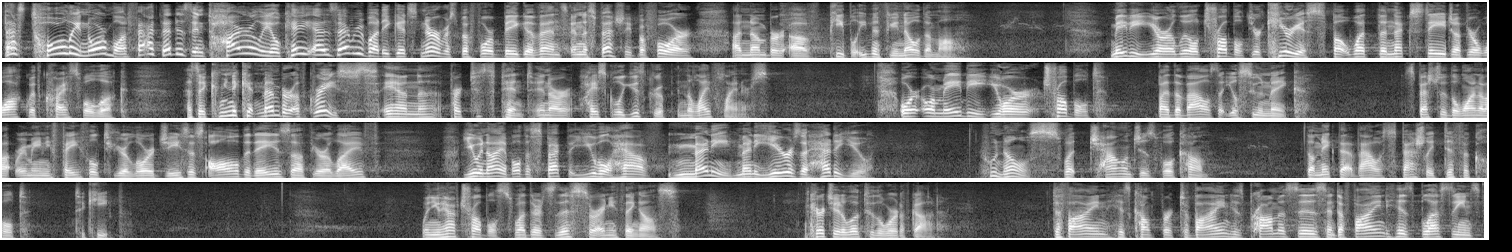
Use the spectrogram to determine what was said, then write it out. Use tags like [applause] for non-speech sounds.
That's totally normal. In fact, that is entirely okay as everybody gets nervous before big events and especially before a number of people, even if you know them all. Maybe you're a little troubled. You're curious about what the next stage of your walk with Christ will look as a communicant member of Grace and participant in our high school youth group in the Lifeliners. Or, or maybe you're troubled by the vows that you'll soon make, especially the one about remaining faithful to your Lord Jesus all the days of your life. You and I both expect that you will have many, many years ahead of you. Who knows what challenges will come? They'll make that vow especially difficult to keep when you have troubles, whether it's this or anything else, I encourage you to look to the Word of God. To find His comfort, to find His promises, and to find His blessings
